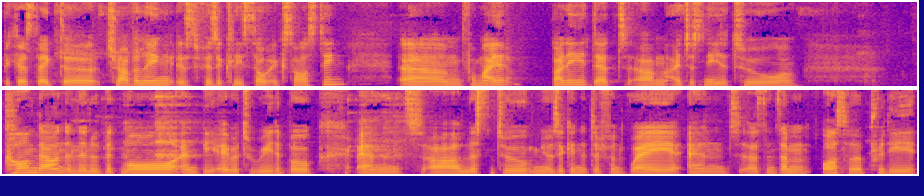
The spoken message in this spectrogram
because like the traveling is physically so exhausting um, for my body that um, I just needed to calm down a little bit more and be able to read a book and uh, listen to music in a different way. And uh, since I'm also a pretty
